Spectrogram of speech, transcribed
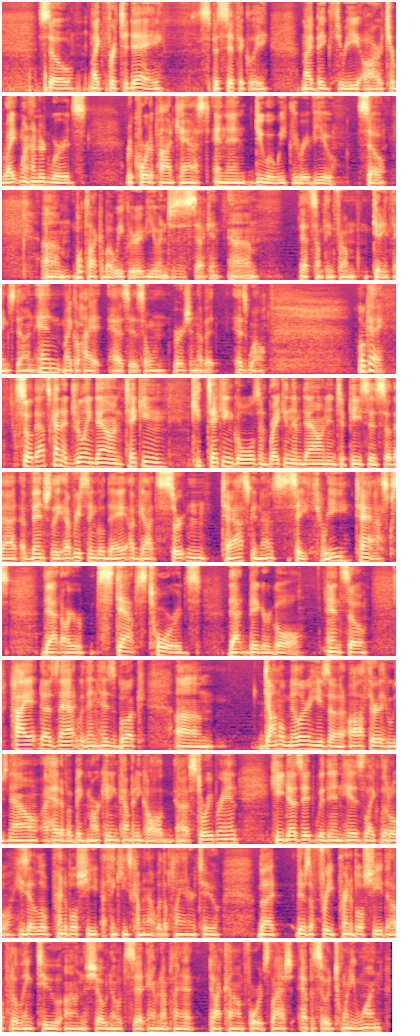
So, like for today specifically, my big three are to write 100 words, record a podcast, and then do a weekly review. So, um, we'll talk about weekly review in just a second. Um, that's something from getting things done. And Michael Hyatt has his own version of it as well. Okay, so that's kind of drilling down, taking taking goals and breaking them down into pieces so that eventually every single day I've got certain tasks, and I say three tasks that are steps towards that bigger goal. And so Hyatt does that within his book. Um, Donald Miller, he's an author who's now ahead of a big marketing company called uh, StoryBrand. He does it within his like little. He's got a little printable sheet. I think he's coming out with a plan or two, but there's a free printable sheet that I'll put a link to on the show notes at amidonplanet.com forward slash episode 21,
